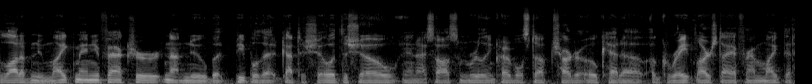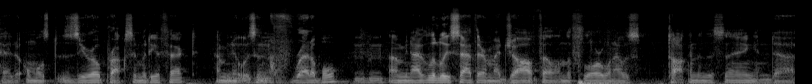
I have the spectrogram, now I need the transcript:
a lot of new mic manufacturer, not new, but people that got to show at the show, and I saw some really incredible stuff. Charter Oak had a, a great large diaphragm mic that had almost zero proximity effect. I mean, it was mm-hmm. incredible. Mm-hmm. I mean, I literally sat there and my jaw fell on the floor when I was talking to this thing, and uh,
